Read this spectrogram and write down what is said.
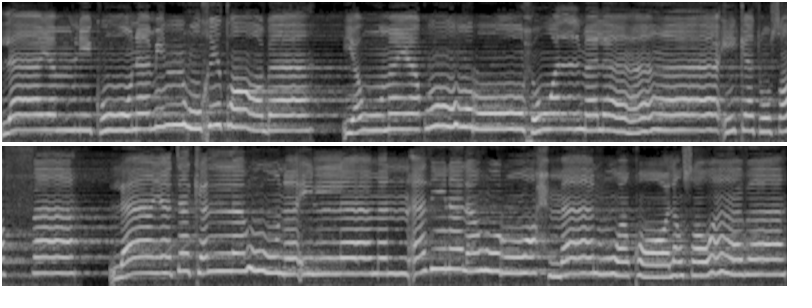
لا يملكون منه خطابا. يوم يقوم الروح والملائكة صفا. لا يتكلمون إلا من أذن له الرحمن وقال صوابا.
